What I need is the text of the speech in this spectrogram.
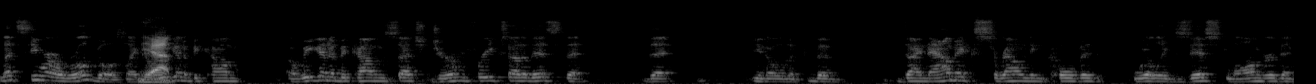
let's see where our world goes. Like, yeah. are we going to become? Are we going to become such germ freaks out of this that that you know the the dynamics surrounding COVID will exist longer than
